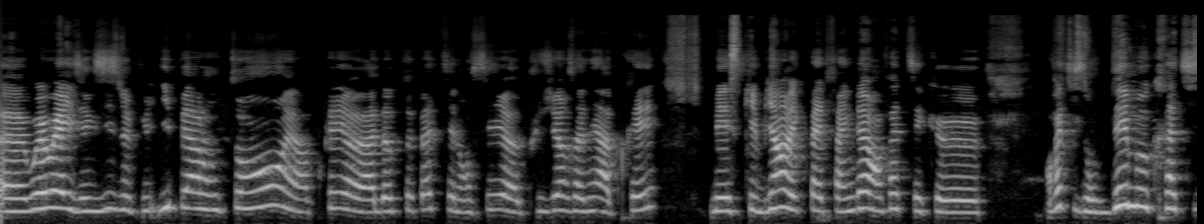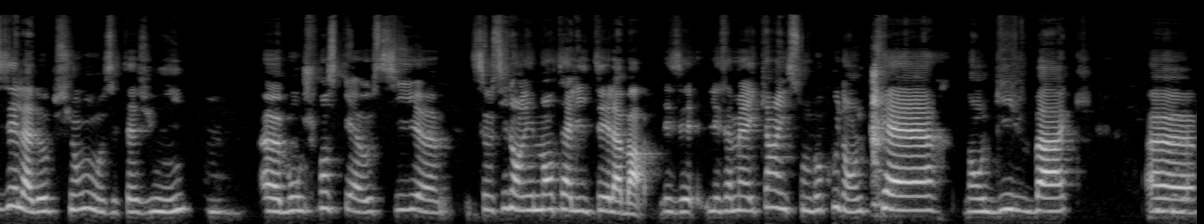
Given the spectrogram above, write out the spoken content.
euh, ouais, ouais, ils existent depuis hyper longtemps. Et après, AdoptPet s'est lancé plusieurs années après. Mais ce qui est bien avec Pathfinder, en fait, c'est que en fait, ils ont démocratisé l'adoption aux États-Unis. Mm. Euh, bon, je pense qu'il y a aussi, euh, c'est aussi dans les mentalités là-bas. Les, les, Américains, ils sont beaucoup dans le care, dans le give back. Euh, mm.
